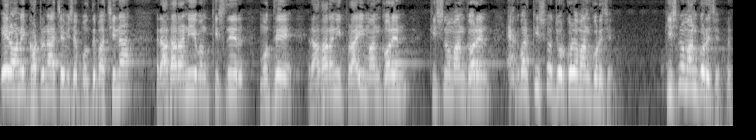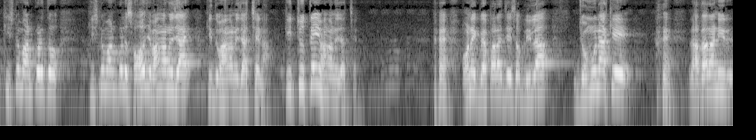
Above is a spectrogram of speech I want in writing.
এর অনেক ঘটনা আছে, আমি সে বলতে পারছি না। রাধারানী এবং কৃষ্ণের মধ্যে রাধারানী প্রায়ই মান করেন, কৃষ্ণ মান করেন, একবার কৃষ্ণ জোর করে মান করেছেন। কৃষ্ণ মান করেছেন। কৃষ্ণ মান করে তো, কৃষ্ণ মান করলে সহজে ভাঙানো যায়, কিন্তু ভাঙানো যাচ্ছে না। কিচ্ছুতেই ভাঙানো যাচ্ছে না। অনেক ব্যাপার আছে সব লীলা। যমুনাকে রাধারানীর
